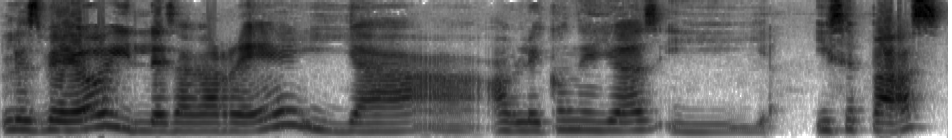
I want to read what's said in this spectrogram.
les veo y les agarré y ya hablé con ellas y hice paz.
